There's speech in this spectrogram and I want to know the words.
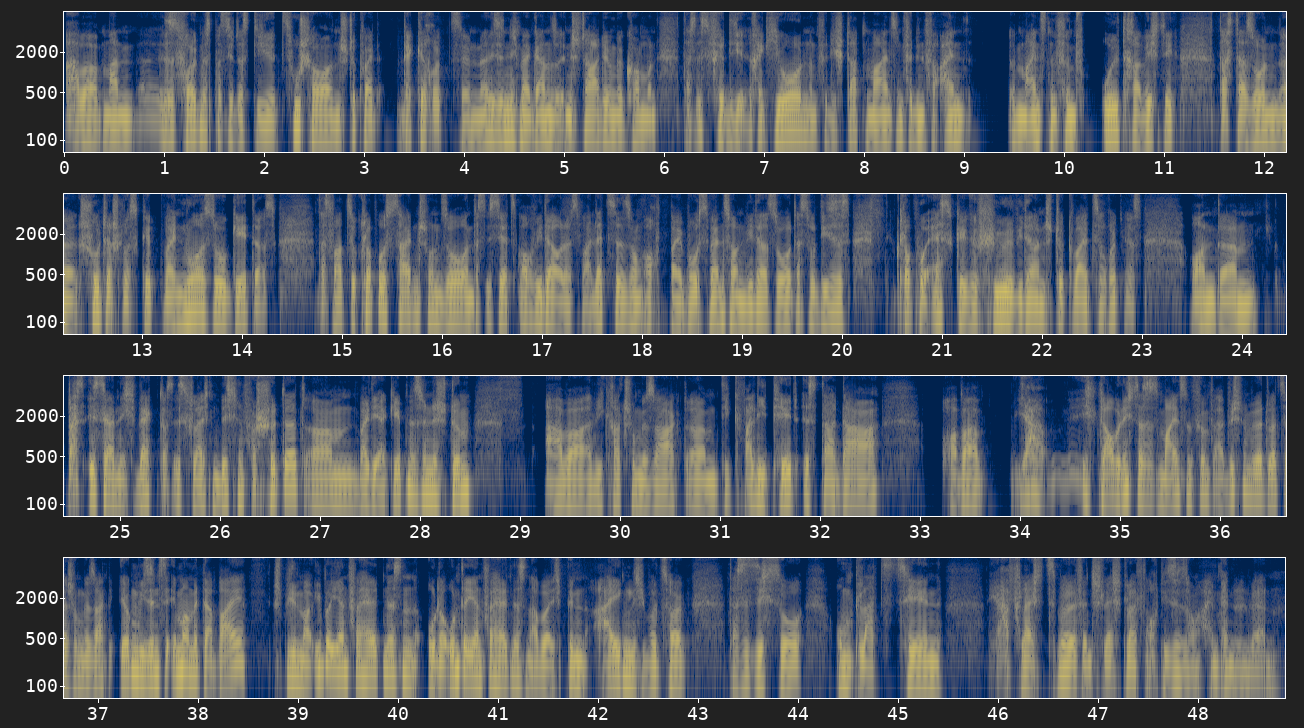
Aber man, es ist folgendes passiert, dass die Zuschauer ein Stück weit weggerückt sind. Ne? Die sind nicht mehr ganz so ins Stadion gekommen. Und das ist für die Region und für die Stadt Mainz und für den Verein Mainz 05 ultra wichtig, dass da so ein äh, Schulterschluss gibt, weil nur so geht das. Das war zu Kloppos Zeiten schon so und das ist jetzt auch wieder, oder es war letzte Saison auch bei Bo Svensson wieder so, dass so dieses Kloppo-eske Gefühl wieder ein Stück weit zurück ist. Und ähm, das ist ja nicht weg, das ist vielleicht ein bisschen verschüttet, ähm, weil die Ergebnisse nicht stimmen. Aber wie gerade schon gesagt, ähm, die Qualität ist da da. Aber ja, ich glaube nicht, dass es Mainz 05 erwischen wird. Du hast ja schon gesagt, irgendwie sind sie immer mit dabei, spielen mal über ihren Verhältnissen oder unter ihren Verhältnissen, aber ich bin eigentlich überzeugt, dass sie sich so um Platz 10, ja, vielleicht 12, wenn es schlecht läuft, auch die Saison einpendeln werden.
